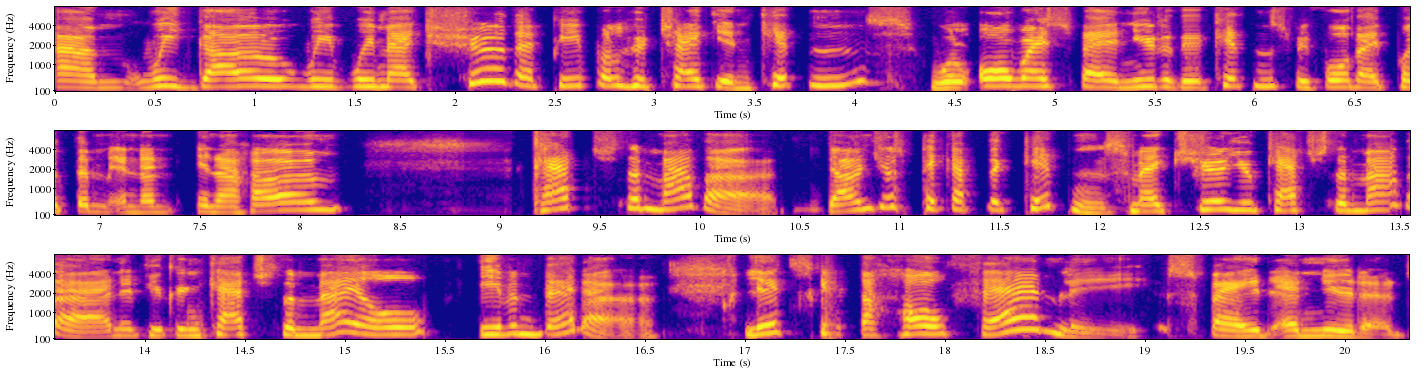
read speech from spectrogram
um, we go, we, we make sure that people who take in kittens will always spay and neuter the kittens before they put them in a, in a home. Catch the mother. Don't just pick up the kittens. Make sure you catch the mother. And if you can catch the male, even better. Let's get the whole family spayed and neutered.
